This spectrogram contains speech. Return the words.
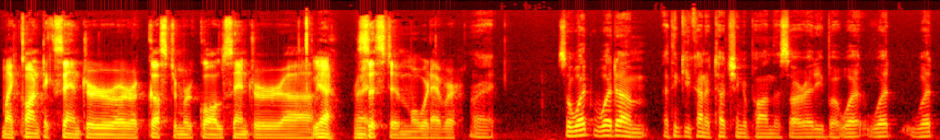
my contact center or a customer call center uh, yeah, right. system or whatever. Right. So what what um I think you're kind of touching upon this already, but what what what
